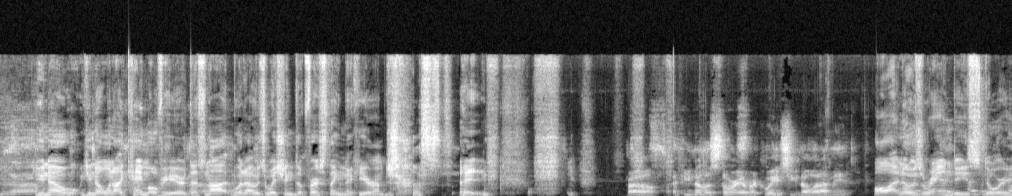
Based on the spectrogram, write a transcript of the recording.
Recruit So, never been skull fucked before? no. You know, you know, when I came over here, that's not what I was wishing the first thing to hear. I'm just saying. Bro, if you know the story of Raquise, you know what I mean. All I know is Randy's story.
